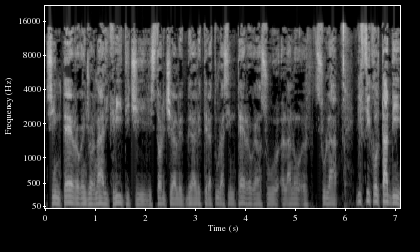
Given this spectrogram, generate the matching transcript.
si interrogano, i giornali critici, gli storici della letteratura si interrogano sulla, sulla difficoltà di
